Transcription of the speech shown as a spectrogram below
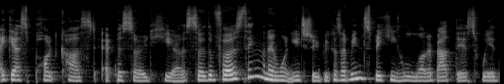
I guess, podcast episode here. So, the first thing that I want you to do, because I've been speaking a lot about this with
